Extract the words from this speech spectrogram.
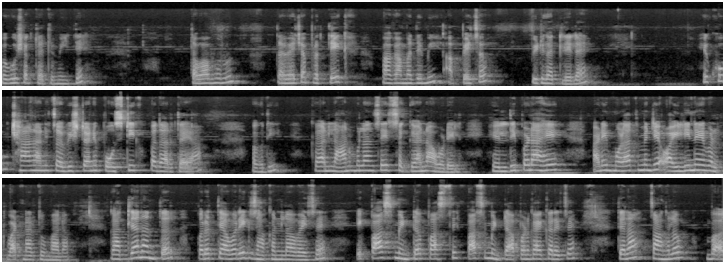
बघू शकता तुम्ही इथे. तवा भरून तव्याच्या प्रत्येक भागामध्ये मी आप्पेचं पीठ घातलेलं आहे. हे खूप छान आणि चविष्ट आणि पौष्टिक पदार्थ आहे हा. अगदी. कारण लहान मुलांचंही सगळ्यांना आवडेल. हेल्दी पण आहे आणि मुळात म्हणजे ऑइली नाही वाट वाटणार तुम्हाला. घातल्यानंतर परत त्यावर एक झाकण लावायचं आहे. एक पाच मिनटं पाच ते पाच मिनटं आपण काय करायचं आहे त्याला चांगलं बा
